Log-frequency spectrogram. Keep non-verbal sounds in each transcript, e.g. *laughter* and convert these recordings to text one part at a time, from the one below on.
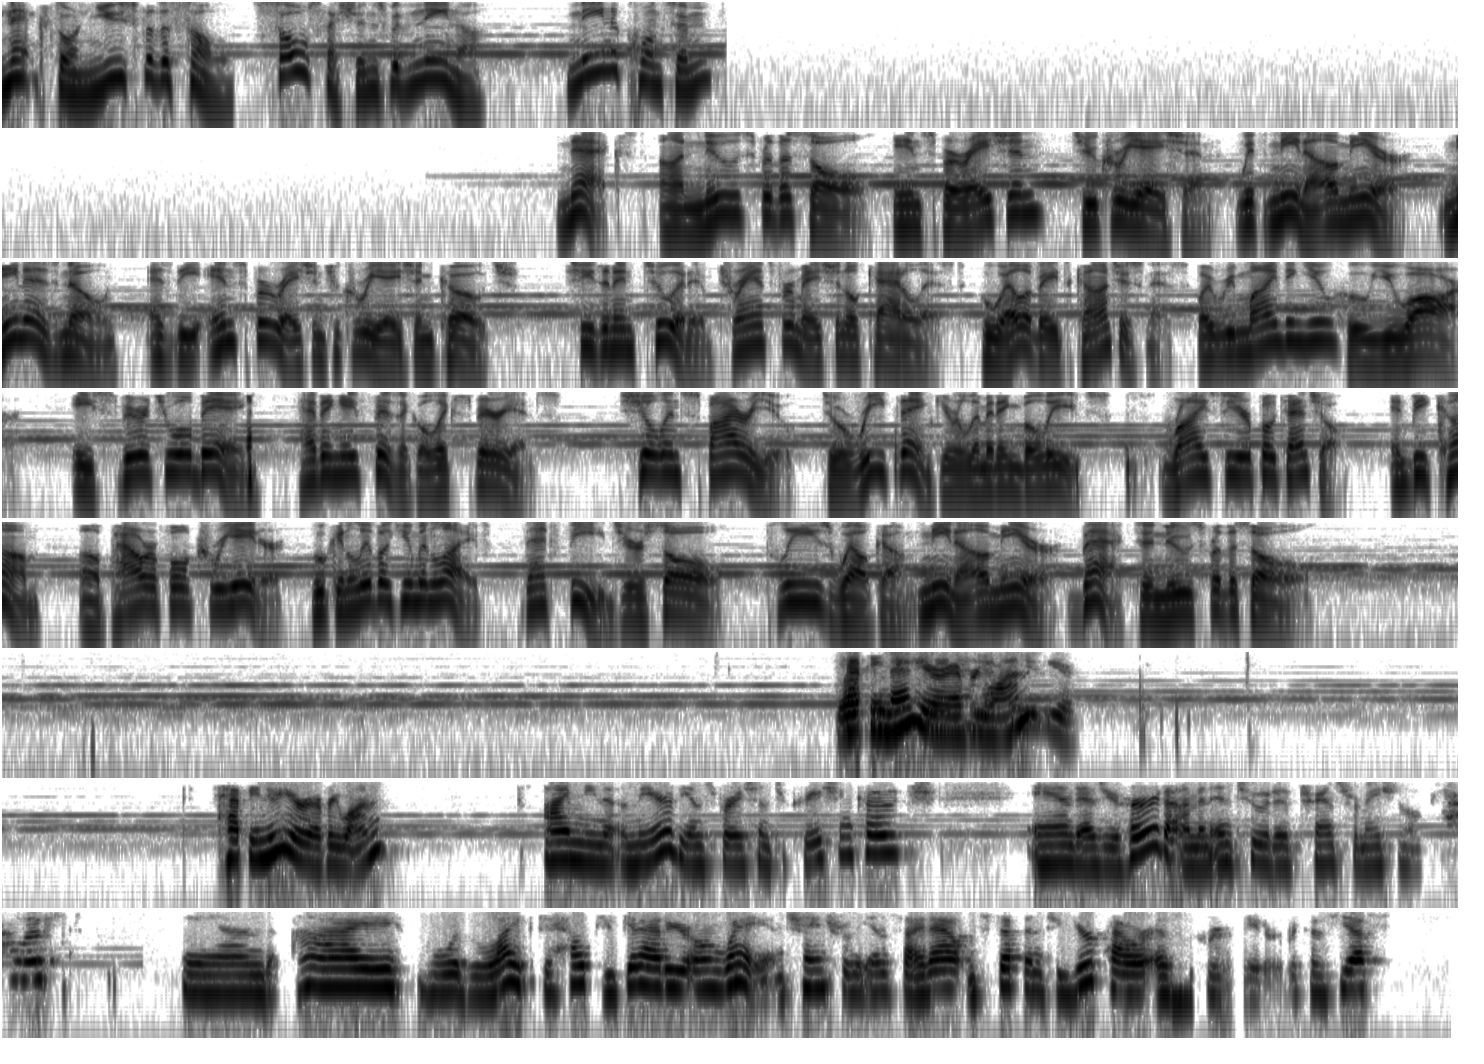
Next on News for the Soul, Soul Sessions with Nina. Nina Quantum Next on News for the Soul, Inspiration to Creation with Nina Amir. Nina is known as the Inspiration to Creation Coach. She's an intuitive transformational catalyst who elevates consciousness by reminding you who you are, a spiritual being having a physical experience. She'll inspire you to rethink your limiting beliefs, rise to your potential, and become a powerful creator who can live a human life that feeds your soul. Please welcome Nina Amir back to News for the Soul. Happy New Year, everyone. Happy New Year. Happy New Year, everyone. I'm Nina Amir, the Inspiration to Creation Coach. And as you heard, I'm an intuitive transformational catalyst and I would like to help you get out of your own way and change from the inside out and step into your power as a creator because yes,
